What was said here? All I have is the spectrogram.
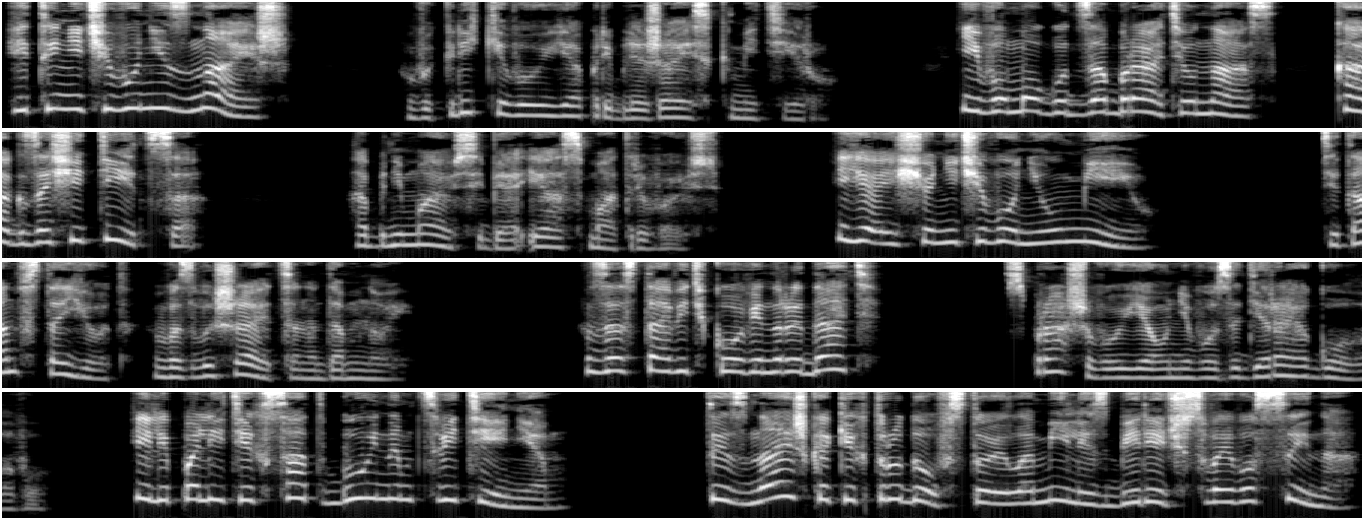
и ты ничего не знаешь!» Выкрикиваю я, приближаясь к Метиру. «Его могут забрать у нас! Как защититься?» Обнимаю себя и осматриваюсь. «Я еще ничего не умею!» Титан встает, возвышается надо мной. «Заставить Ковин рыдать?» Спрашиваю я у него, задирая голову. «Или полить их сад буйным цветением?» Ты знаешь, каких трудов стоило Миле сберечь своего сына?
